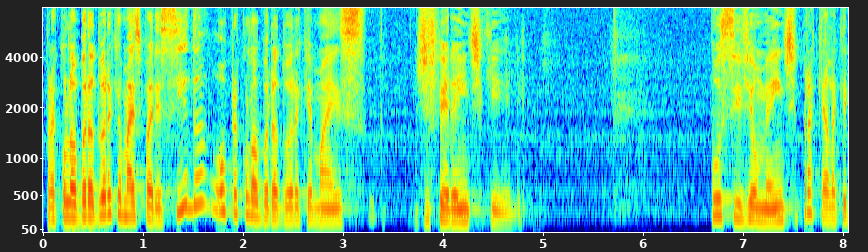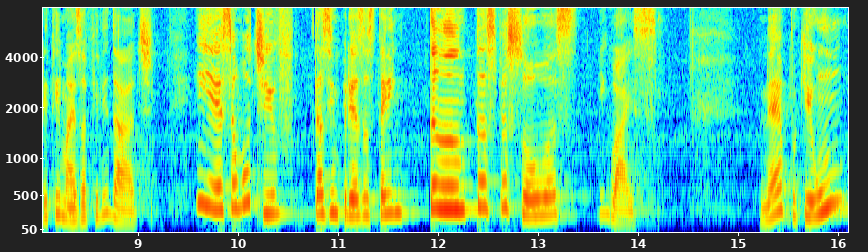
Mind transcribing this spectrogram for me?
Para a colaboradora que é mais parecida ou para a colaboradora que é mais diferente que ele? Possivelmente para aquela que ele tem mais afinidade. E esse é o motivo das empresas terem tantas pessoas iguais. Né? Porque um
